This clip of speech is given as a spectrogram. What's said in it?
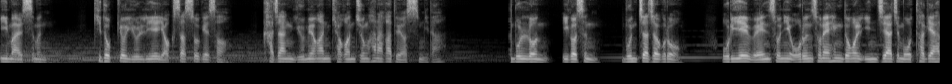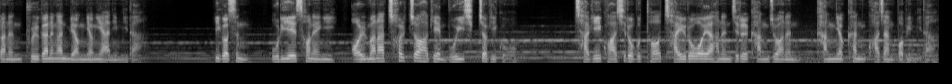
이 말씀은 기독교 윤리의 역사 속에서 가장 유명한 격언 중 하나가 되었습니다. 물론 이것은 문자적으로 우리의 왼손이 오른손의 행동을 인지하지 못하게 하라는 불가능한 명령이 아닙니다. 이것은 우리의 선행이 얼마나 철저하게 무의식적이고 자기 과시로부터 자유로워야 하는지를 강조하는 강력한 과장법입니다.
